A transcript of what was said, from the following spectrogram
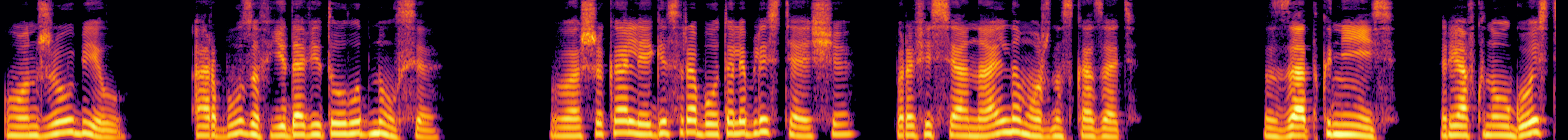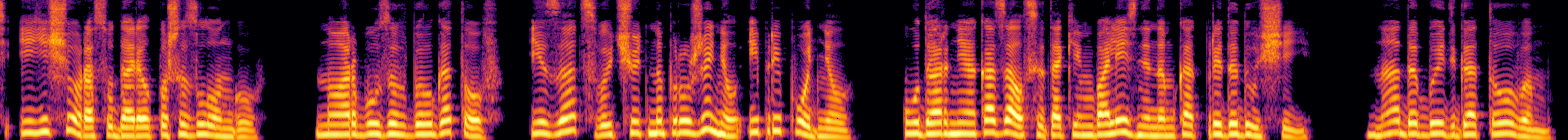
он же убил. Арбузов ядовито улыбнулся. Ваши коллеги сработали блестяще, профессионально, можно сказать. Заткнись, рявкнул гость и еще раз ударил по шезлонгу. Но Арбузов был готов. И зад свой чуть напружинил и приподнял. Удар не оказался таким болезненным, как предыдущий. Надо быть готовым.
